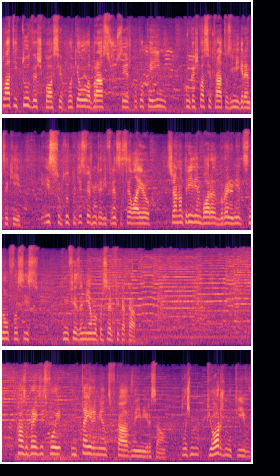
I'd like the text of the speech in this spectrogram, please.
pela atitude da Escócia, por aquele abraço escocês, por aquele carinho com que a Escócia trata os imigrantes aqui. Isso, sobretudo, porque isso fez muita diferença. Sei lá, eu já não teria ido embora do Reino Unido se não fosse isso que me fez a mim e ao meu parceiro ficar cá. O caso do Brexit foi inteiramente focado na imigração, pelos piores motivos,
